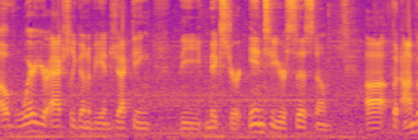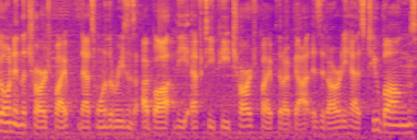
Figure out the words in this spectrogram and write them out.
of where you're actually going to be injecting the mixture into your system. Uh, but I'm going in the charge pipe. That's one of the reasons I bought the FTP charge pipe that I've got is it already has two bungs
